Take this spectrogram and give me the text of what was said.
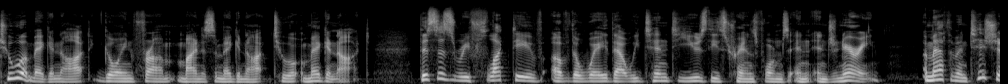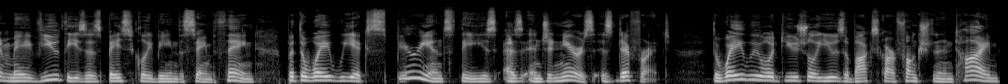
2 omega naught going from minus omega naught to omega naught. This is reflective of the way that we tend to use these transforms in engineering. A mathematician may view these as basically being the same thing, but the way we experience these as engineers is different. The way we would usually use a boxcar function in time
